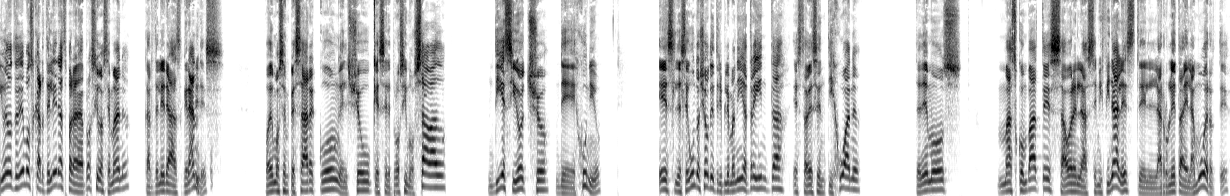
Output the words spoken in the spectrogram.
Y bueno, tenemos carteleras para la próxima semana, carteleras grandes. Podemos empezar con el show que es el próximo sábado, 18 de junio. Es el segundo show de Triple Manía 30, esta vez en Tijuana. Tenemos más combates ahora en las semifinales de la Ruleta de la Muerte.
